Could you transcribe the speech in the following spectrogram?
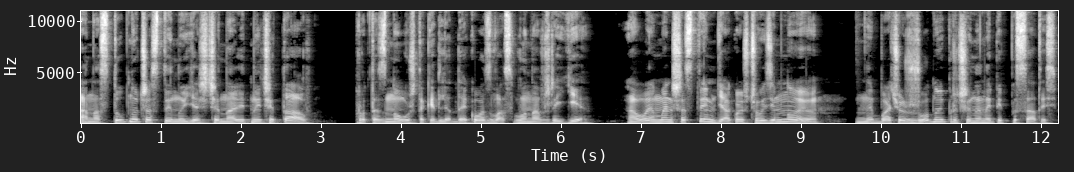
А наступну частину я ще навіть не читав. Проте знову ж таки для декого з вас вона вже є. Але менше з тим, дякую, що ви зі мною. Не бачу жодної причини не підписатись.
